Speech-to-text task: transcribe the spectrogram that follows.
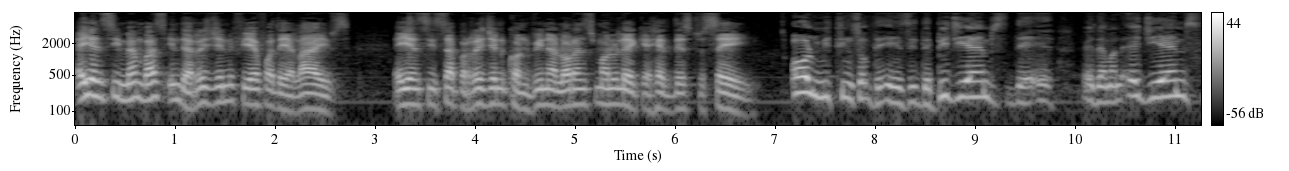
ANC members in the region fear for their lives. ANC sub-region convener Lawrence Maluleka had this to say. All meetings of the ANC, the BGMs, the, uh, the AGMs,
